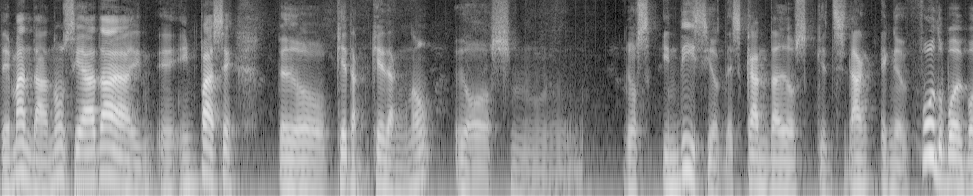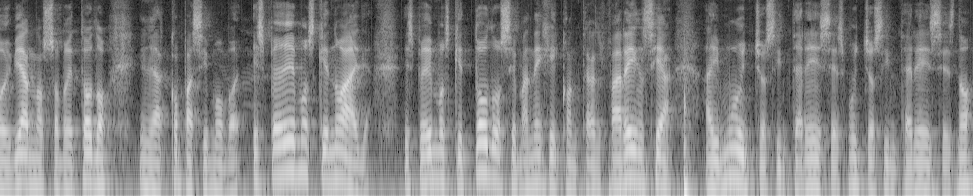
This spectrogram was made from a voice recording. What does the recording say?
demanda anunciada, eh, impasse, pero quedan, quedan, ¿no? Los, mm, los indicios de escándalos que se dan en el fútbol boliviano, sobre todo en la Copa Simón. Esperemos que no haya, esperemos que todo se maneje con transparencia. Hay muchos intereses, muchos intereses, ¿no?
